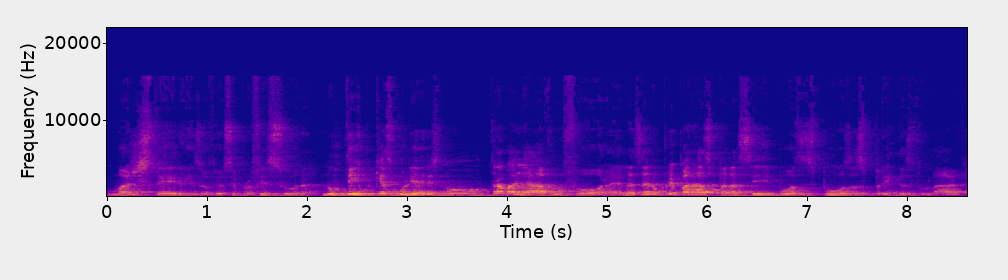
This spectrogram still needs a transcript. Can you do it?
o magistério, resolveu ser professora. Num tempo que as mulheres não trabalhavam fora, elas eram preparadas para ser boas esposas, prendas do lar.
